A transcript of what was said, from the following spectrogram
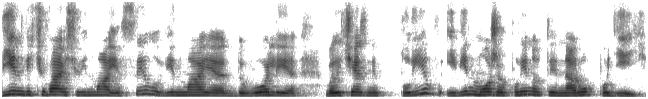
він відчуває, що він має силу, він має доволі величезний вплив і він може вплинути на рух подій.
